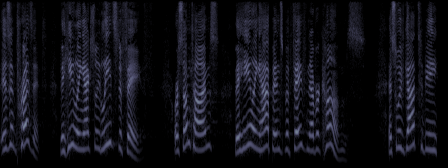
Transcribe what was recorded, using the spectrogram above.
isn't present. The healing actually leads to faith. Or sometimes the healing happens, but faith never comes. And so we've got to be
